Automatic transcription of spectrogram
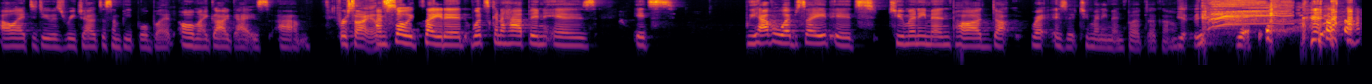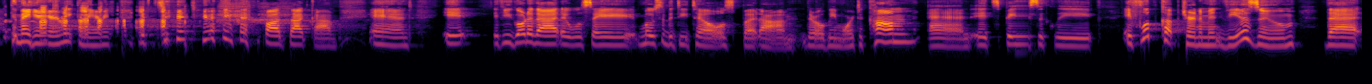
all I had to do is reach out to some people. But oh my god, guys, um, For science. I'm so excited. What's going to happen is it's we have a website. It's too many men pod. Dot, is it too many men pod.com? Yeah. yeah. Can they hear me? Can they hear me? It's too, too many men pod.com. And it, if you go to that, it will say most of the details, but um, there will be more to come. And it's basically a flip cup tournament via Zoom that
